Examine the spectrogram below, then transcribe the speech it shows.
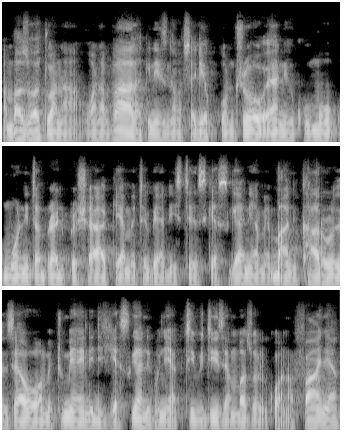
ambazo watu wana, wanavaa lakini zinawasaidia kucontrol yani kumo, kumonitor blood pressure yake ametembea distance kiasi gani ameburn calories au ametumia energy kiasi gani kwenye activities ambazo walikuwa wanafanya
